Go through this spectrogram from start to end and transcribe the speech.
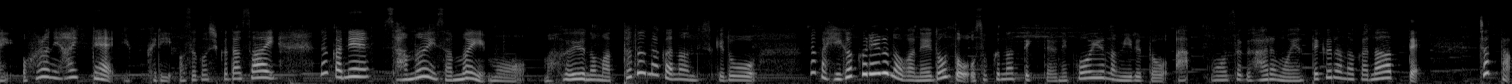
いお風呂に入ってゆっくりお過ごしください。なんかね寒い寒いもう真冬の真っ只中なんですけどなんか日が暮れるのがねどんどん遅くなってきたよね。こういうの見るとあもうすぐ春もやってくるのかなってちょっと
